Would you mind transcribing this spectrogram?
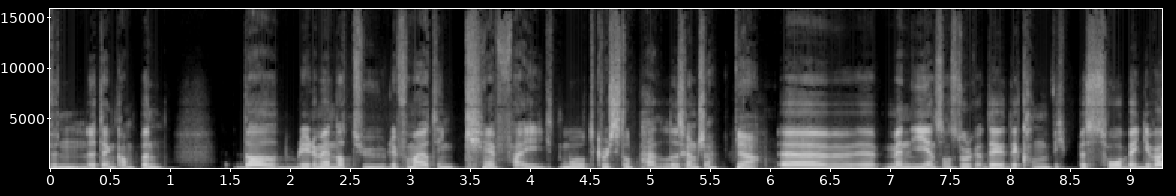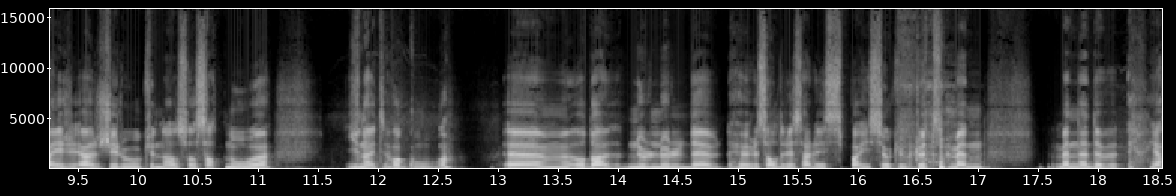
vunnet den kampen. Da blir det mer naturlig for meg å tenke feigt mot Crystal Palace, kanskje. Ja. Uh, men i en sånn storkamp det, det kan vippe så begge veier. Ja, Giroud kunne altså satt noe. United var gode. Eh, og da 0-0 Det høres aldri særlig spicy og kult ut, men, men det, ja,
